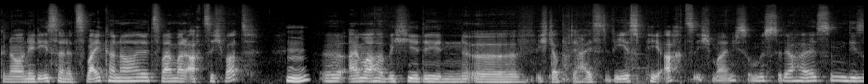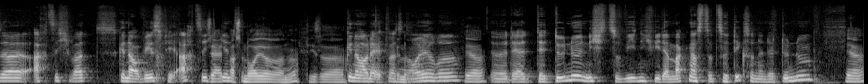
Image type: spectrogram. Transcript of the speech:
Genau, nee, die ist eine Zweikanal, zweimal 80 Watt. Mhm. Äh, einmal habe ich hier den, äh, ich glaube, der heißt WSP 80, meine ich, so müsste der heißen. Dieser 80 Watt, genau, WSP 80. Der etwas 24 neuere, ne? Dieser, Genau, der etwas Genau. neuere. Ja. Äh, der, der dünne, nicht so wie nicht wie der Magnaster zu dick, sondern der dünne. Ja.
